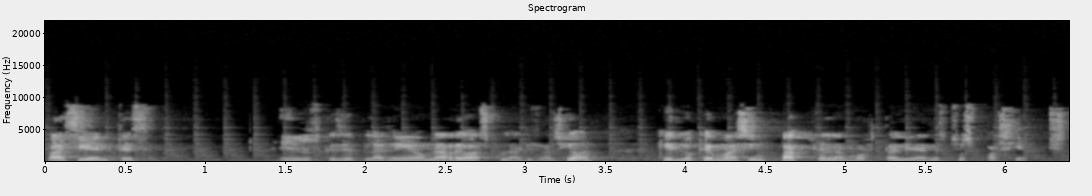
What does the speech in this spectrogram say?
pacientes en los que se planea una revascularización, que es lo que más impacta en la mortalidad en estos pacientes.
